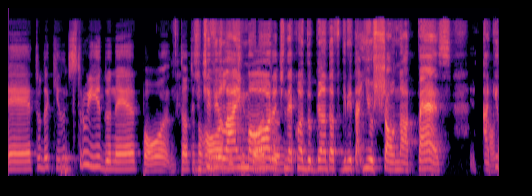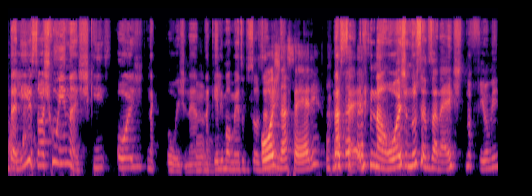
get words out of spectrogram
é, tudo aquilo destruído, né? Pô, tanto a gente viu lá em Morot, né? Quando Gandalf grita You shall not pass. Aqui dali são as ruínas que hoje, na, hoje, né? Hum. Naquele momento dos seus Hoje na série. Na série. Não, hoje no Senhor dos Anéis, no filme,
